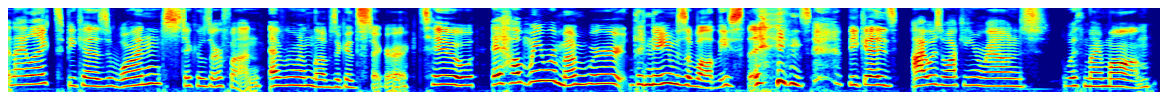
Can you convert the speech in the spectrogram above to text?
And I liked because one, stickers are fun. Everyone loves a good sticker. Two, it helped me remember the names of all these things because I was walking around with my mom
